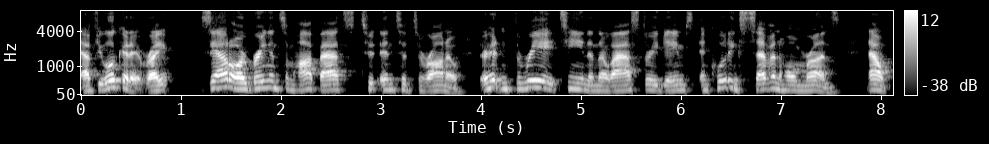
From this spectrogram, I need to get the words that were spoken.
Now, if you look at it, right? Seattle are bringing some hot bats to, into Toronto. They're hitting 318 in their last three games, including seven home runs. Now,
